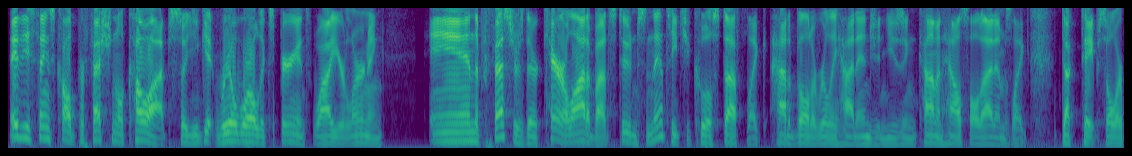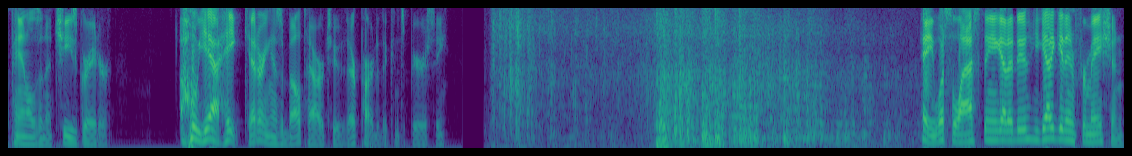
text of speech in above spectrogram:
They have these things called professional co ops, so you get real world experience while you're learning. And the professors there care a lot about students, and they'll teach you cool stuff like how to build a really hot engine using common household items like duct tape, solar panels, and a cheese grater. Oh, yeah, hey, Kettering has a bell tower too. They're part of the conspiracy. Hey, what's the last thing you got to do? You got to get information.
